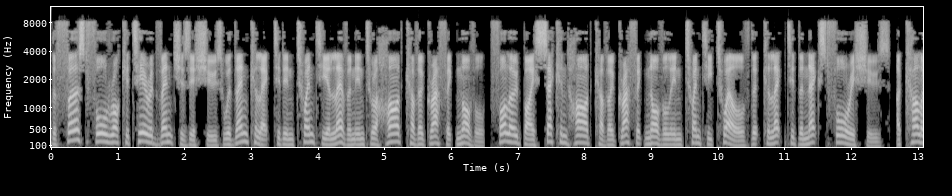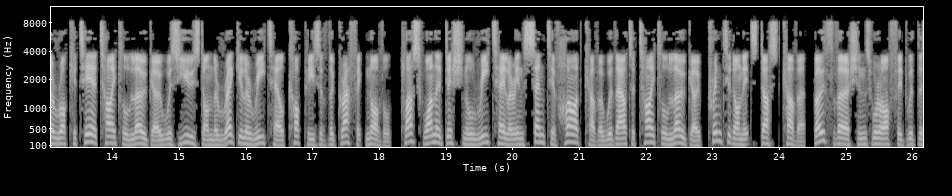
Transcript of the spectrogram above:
The first four Rocketeer Adventures issues were then collected in 2011 into a hardcover graphic novel, followed by second hardcover graphic novel in 2012 that collected the next four issues. A color Rocketeer title logo was used on the regular retail copies of the graphic novel, plus one additional retailer incentive hardcover without a title logo printed on its dust cover. Both versions were offered with the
